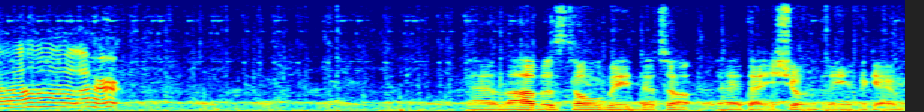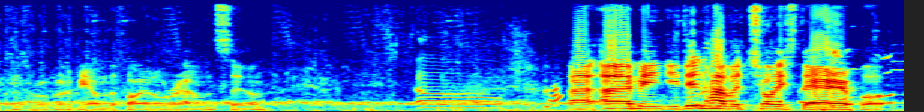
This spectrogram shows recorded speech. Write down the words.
Ah, that hurt. Uh, Lava's told me that, uh, that you shouldn't leave again because we're going to be on the final round soon. Oh, I, I mean, you didn't have a choice there, but...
